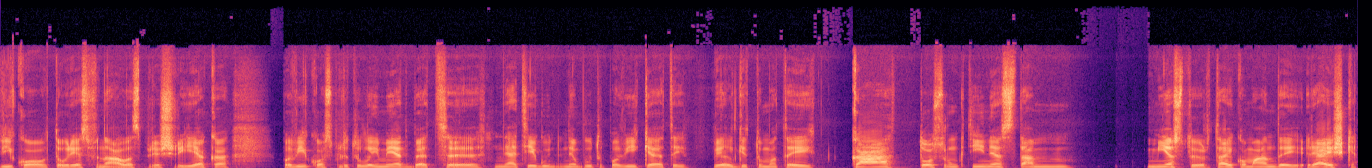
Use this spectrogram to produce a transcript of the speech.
vyko taurės finalas prieš Rieką, pavyko splitų laimėti, bet e, net jeigu nebūtų pavykę, tai vėlgi tu matai, ką tos rungtynės tam miestui ir tai komandai reiškia.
